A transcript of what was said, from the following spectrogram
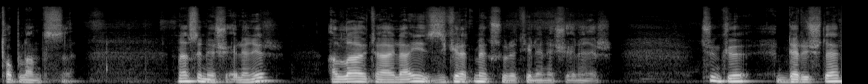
toplantısı. Nasıl neşelenir? Allahü Teala'yı zikretmek suretiyle neşelenir. Çünkü dervişler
